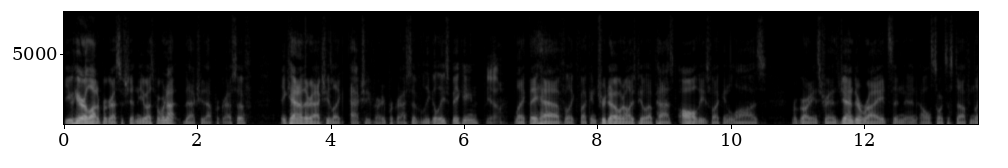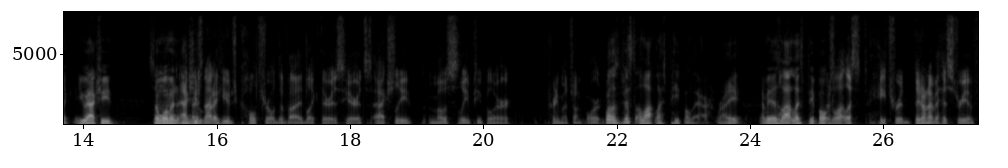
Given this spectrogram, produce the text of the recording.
You hear a lot of progressive shit in the U.S., but we're not actually that progressive. In Canada, they're actually like actually very progressive, legally speaking. Yeah. Like they have like fucking Trudeau and all these people have passed all these fucking laws regarding transgender rights and, and all sorts of stuff. And like you actually, some woman And actually there's not a huge cultural divide like there is here. It's actually mostly people are pretty much on board. Well, there's just a lot less people there, right? I mean, there's a lot less people. There's a lot less hatred. They don't have a history of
